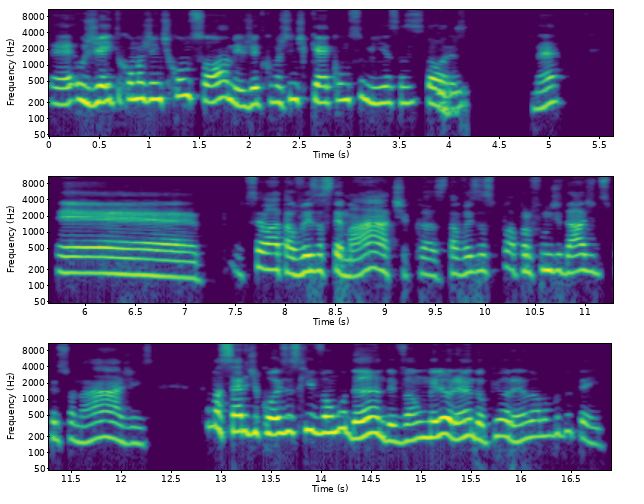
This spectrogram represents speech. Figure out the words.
é, o jeito como a gente consome, o jeito como a gente quer consumir essas histórias, uhum. né? É, sei lá, talvez as temáticas, talvez as, a profundidade dos personagens. Tem uma série de coisas que vão mudando e vão melhorando ou piorando ao longo do tempo.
